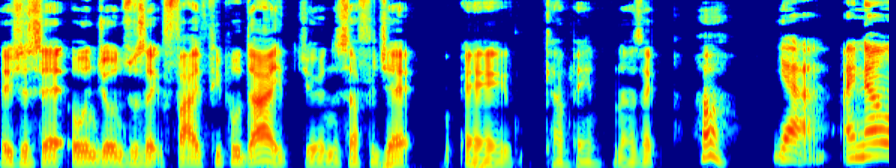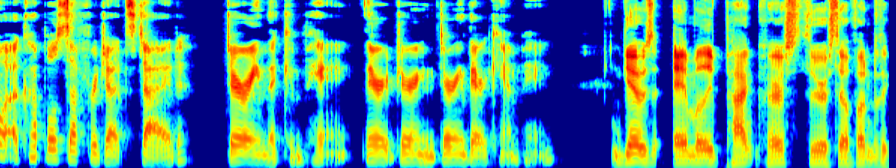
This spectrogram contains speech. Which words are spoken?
It was just that Owen Jones was like five people died during the suffragette uh, campaign, and I was like, huh. Yeah, I know a couple suffragettes died during the campaign. Their during during their campaign. Yeah, it was Emily Pankhurst threw herself under the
